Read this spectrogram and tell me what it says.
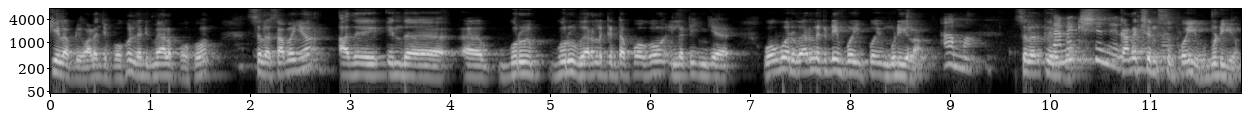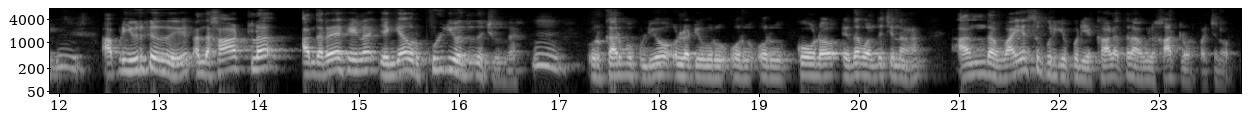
கீழே அப்படி வளைஞ்சு போகும் இல்லாட்டி மேலே போகும். சில சமயம் அது இந்த குரு குரு விரலுக்கிட்ட போகும் இல்லாட்டி இங்கே ஒவ்வொரு விரலுக்கிட்டையும் போய் போய் முடியலாம். ஆமா. சிலருக்கு கனெக்ஷன் கனெக்ஷன்ஸ் போய் முடியும். அப்படி இருக்கிறது அந்த ஹார்ட்ல அந்த ரேகையில எங்கேயாவது ஒரு புள்ளி வந்து வச்சுக்கோங்க. ஒரு கருப்பு புள்ளியோ இல்லாட்டி ஒரு ஒரு ஒரு கோடோ ஏதோ வந்துச்சுன்னா அந்த வயசு குறிக்கக்கூடிய காலத்துல அவங்களுக்கு ஹார்ட்ல ஒரு பிரச்சனை வரும்.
